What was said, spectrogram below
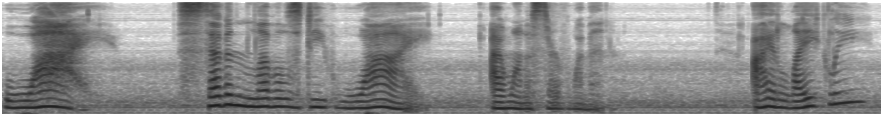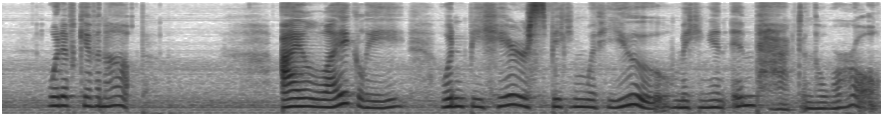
why, seven levels deep, why I want to serve women, I likely would have given up. I likely wouldn't be here speaking with you, making an impact in the world.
